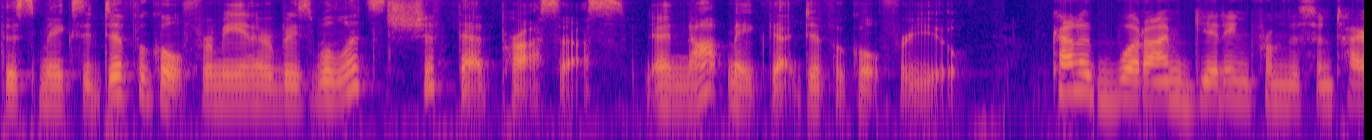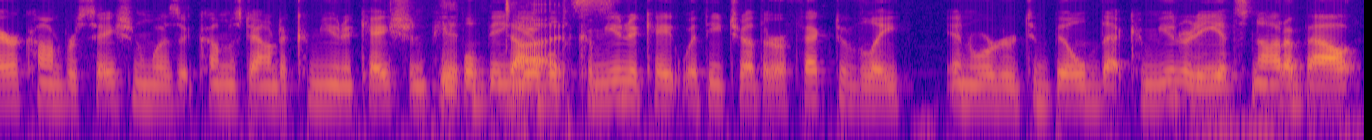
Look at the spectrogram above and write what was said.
this makes it difficult for me, and everybody's, well, let's shift that process and not make that difficult for you. Kind of what I'm getting from this entire conversation was it comes down to communication. People it being does. able to communicate with each other effectively in order to build that community. It's not about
